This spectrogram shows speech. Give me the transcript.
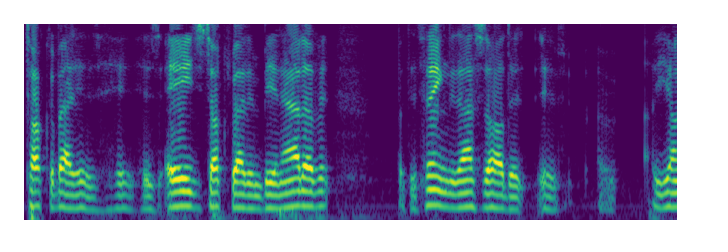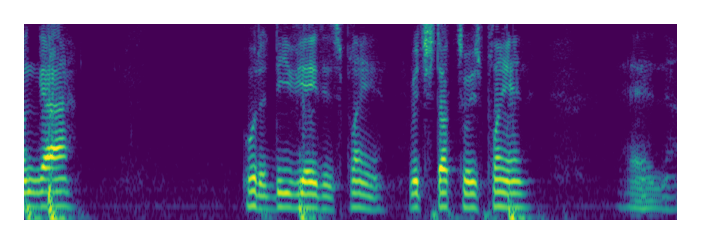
talked about his, his his age, talked about him being out of it. But the thing that I saw that if a, a young guy would have deviated his plan, Rich stuck to his plan, and uh,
